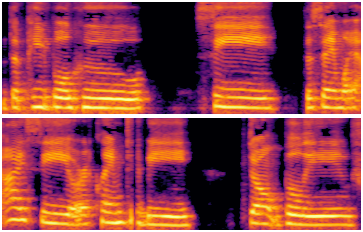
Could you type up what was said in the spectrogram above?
the people who see the same way I see or claim to be don't believe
